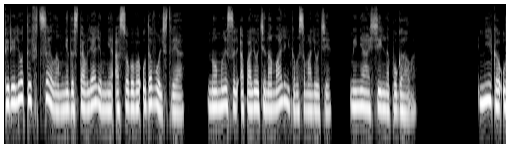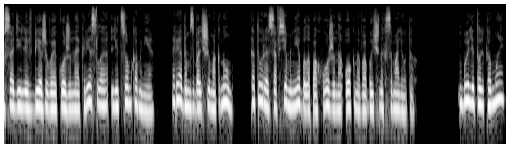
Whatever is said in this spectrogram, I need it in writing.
Перелеты в целом не доставляли мне особого удовольствия, но мысль о полете на маленьком самолете меня сильно пугала. Ника усадили в бежевое кожаное кресло лицом ко мне, рядом с большим окном, которое совсем не было похоже на окна в обычных самолетах. Были только мы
